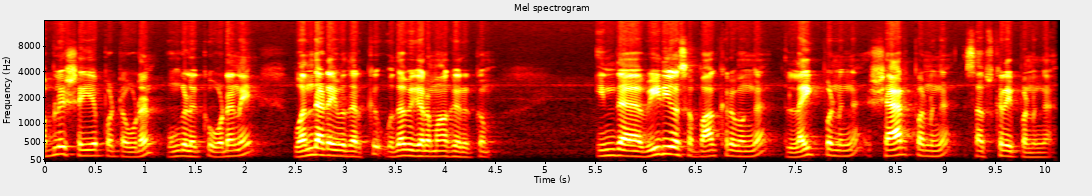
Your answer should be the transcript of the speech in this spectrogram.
பப்ளிஷ் செய்யப்பட்டவுடன் உங்களுக்கு உடனே வந்தடைவதற்கு உதவிகரமாக இருக்கும். இந்த வீடியோஸை பார்க்குறவங்க லைக் பண்ணுங்கள் ஷேர் பண்ணுங்கள் சப்ஸ்கிரைப் பண்ணுங்கள்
